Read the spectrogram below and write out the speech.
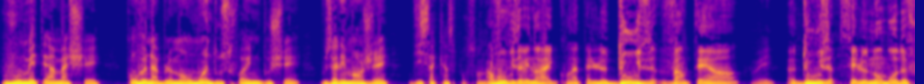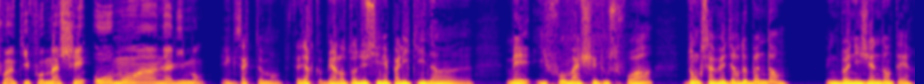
vous vous mettez à mâcher convenablement au moins 12 fois une bouchée, vous allez manger 10 à 15 de Alors vous, vous avez une règle qu'on appelle le 12-21. Oui, Euh, 12, c'est le nombre de fois qu'il faut mâcher au moins un aliment. exactement. C'est-à-dire que bien entendu s'il n'est pas liquide, hein, euh, mais il faut mâcher 12 fois. Donc ça veut dire de bonnes dents, une bonne hygiène dentaire.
